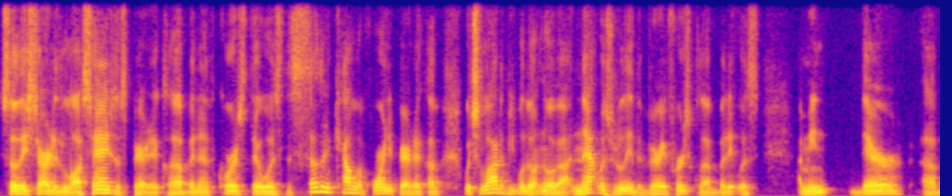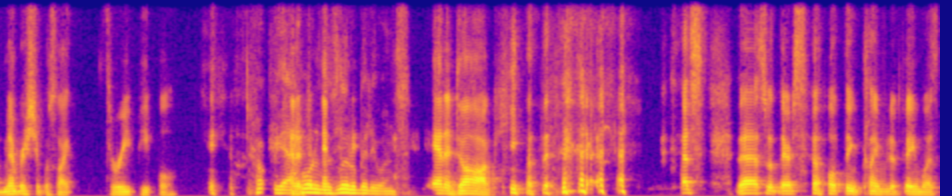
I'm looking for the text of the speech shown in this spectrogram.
so they started the los angeles parody club and of course there was the southern california parody club which a lot of people don't know about and that was really the very first club but it was i mean their uh, membership was like three people Oh, yeah And a- one of those little bitty ones and a dog. You know, that's that's what their whole thing claim to fame was.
